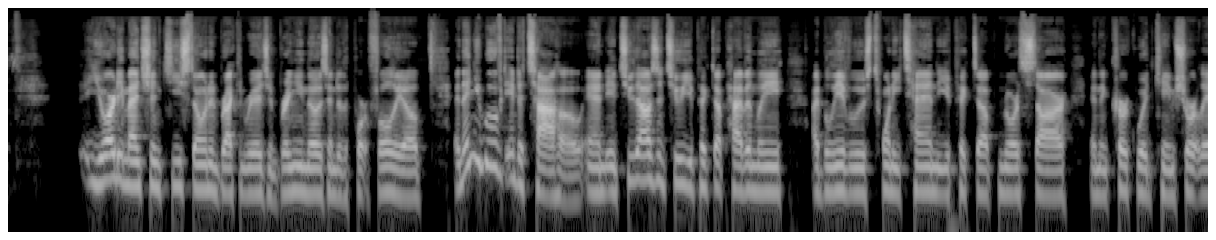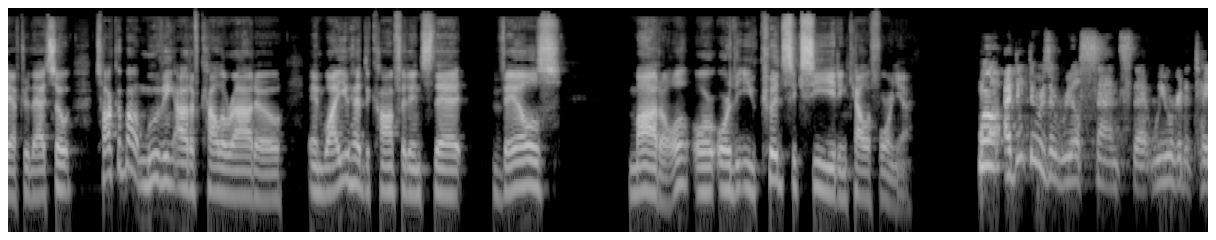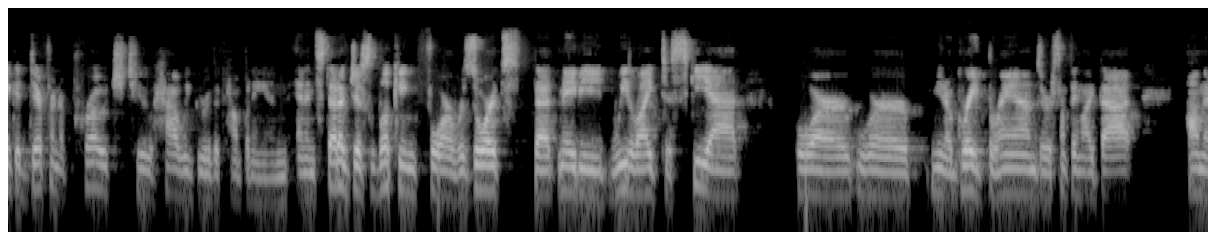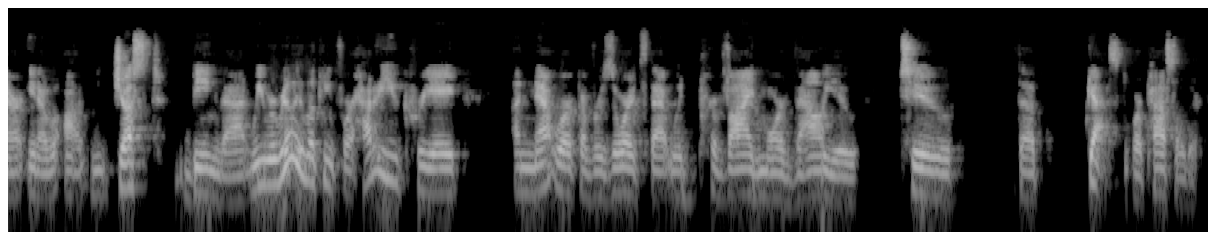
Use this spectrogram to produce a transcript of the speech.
you already mentioned Keystone and Breckenridge and bringing those into the portfolio. And then you moved into Tahoe. And in 2002, you picked up Heavenly. I believe it was 2010 you picked up Northstar. And then Kirkwood came shortly after that. So talk about moving out of Colorado and why you had the confidence that Vail's model or, or that you could succeed in California? Well, I think there was a real sense that we were going to take a different approach to how we grew the company. And, and instead of just looking for resorts that maybe we like to ski at or were, you know, great brands or something like that on there, you know, just being that, we were really looking for how do you create a network of resorts that would provide more value to the guest or pass holder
